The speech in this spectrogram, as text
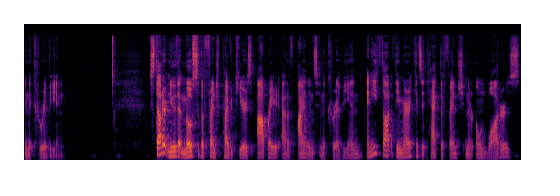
in the Caribbean. Stoddert knew that most of the French privateers operated out of islands in the Caribbean, and he thought if the Americans attacked the French in their own waters,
